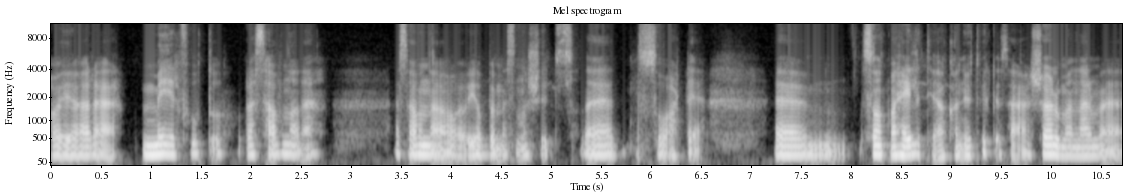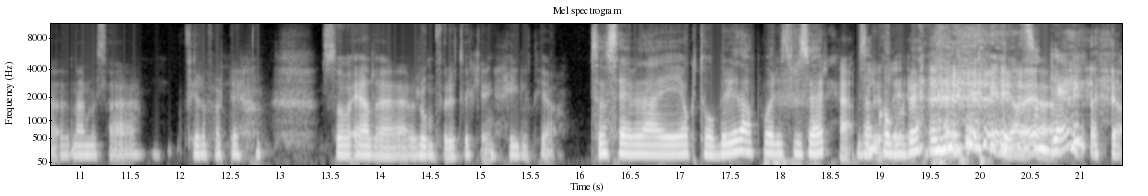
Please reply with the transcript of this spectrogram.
å gjøre mer foto. Og jeg savner det. Jeg savner å jobbe med sånne shoots. Det er så artig. Um, sånn at man hele tida kan utvikle seg. Selv om man nærmer, nærmer seg 44, så er det rom for utvikling hele tida. Så ser vi deg i oktober i da, på Årets frisør. Da kommer du. ja, ja, Så gøy. ja.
